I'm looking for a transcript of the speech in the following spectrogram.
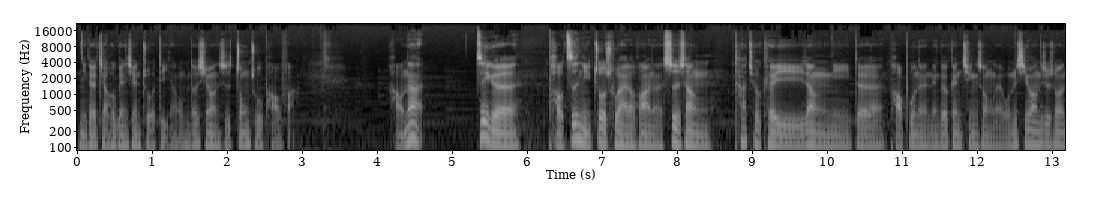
你的脚后跟先着地啊，我们都希望是中足跑法。好，那这个跑姿你做出来的话呢，事实上。它就可以让你的跑步呢能够更轻松了。我们希望就是说，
